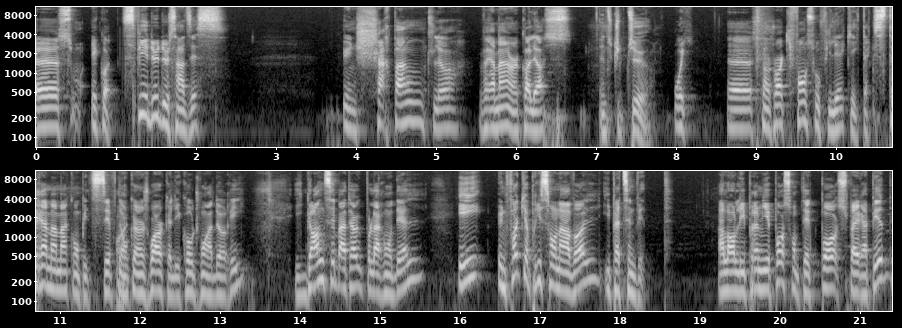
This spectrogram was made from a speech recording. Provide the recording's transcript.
Euh, écoute, 6 pieds 2, 210. Une charpente, là. Vraiment un colosse. Une sculpture. Oui. Euh, c'est un joueur qui fonce au filet, qui est extrêmement compétitif. Donc, un joueur que les coachs vont adorer. Il gagne ses batailles pour la rondelle. Et une fois qu'il a pris son envol, il patine vite. Alors, les premiers pas sont peut-être pas super rapides,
